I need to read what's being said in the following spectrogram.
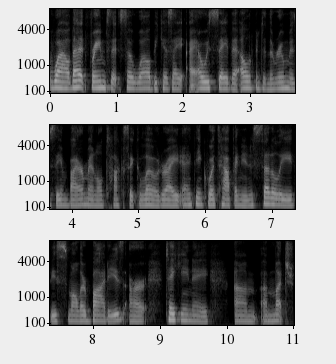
Wow, that frames it so well because I, I always say the elephant in the room is the environmental toxic load, right? And I think what's happening is subtly these smaller bodies are taking a um, a much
